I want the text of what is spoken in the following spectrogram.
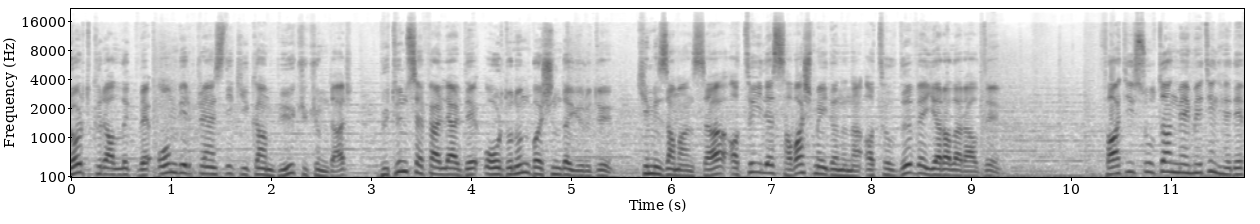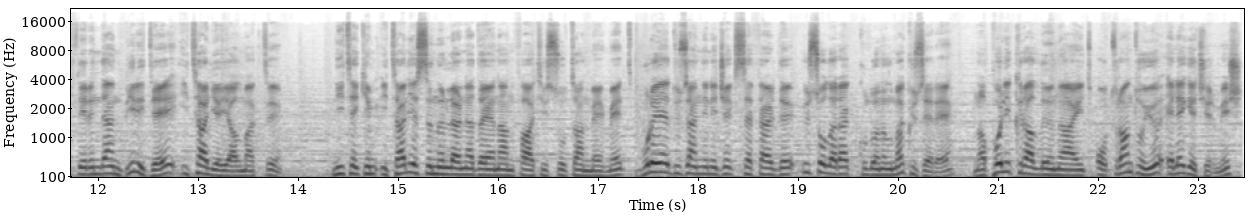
dört krallık ve 11 prenslik yıkan büyük hükümdar, bütün seferlerde ordunun başında yürüdü. Kimi zamansa atı ile savaş meydanına atıldı ve yaralar aldı. Fatih Sultan Mehmet'in hedeflerinden biri de İtalya'yı almaktı. Nitekim İtalya sınırlarına dayanan Fatih Sultan Mehmet, buraya düzenlenecek seferde üs olarak kullanılmak üzere Napoli Krallığı'na ait Otranto'yu ele geçirmiş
